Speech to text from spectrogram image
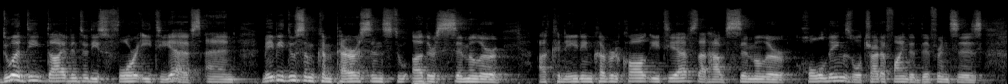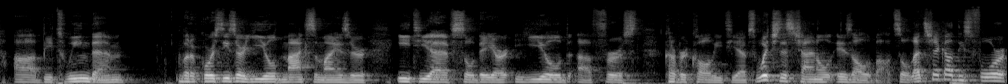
do a deep dive into these four ETFs and maybe do some comparisons to other similar uh, Canadian covered call ETFs that have similar holdings. We'll try to find the differences uh, between them but of course, these are yield maximizer ETFs, so they are yield uh, first covered call ETFs, which this channel is all about. So let's check out these four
